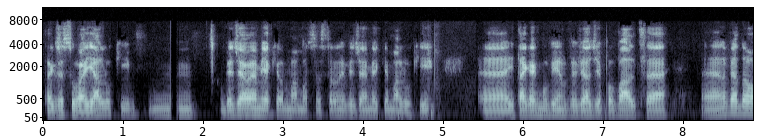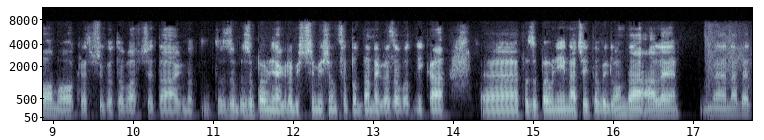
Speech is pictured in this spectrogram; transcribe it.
Także słuchaj, ja Luki, mm, wiedziałem jakie on ma mocne strony, wiedziałem jakie ma Luki. E, I tak jak mówiłem w wywiadzie po walce, e, no wiadomo, okres przygotowawczy, tak, no to, zupełnie jak robisz trzy miesiące poddanego zawodnika, e, to zupełnie inaczej to wygląda, ale nawet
